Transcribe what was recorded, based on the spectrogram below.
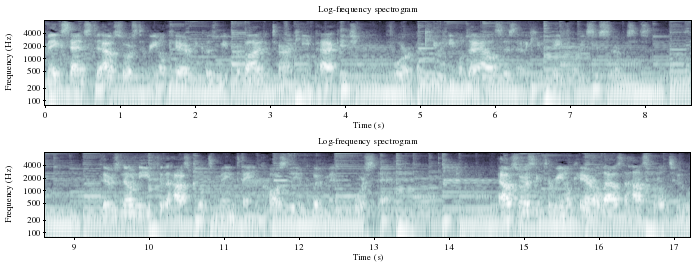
It makes sense to outsource to renal care because we provide a turnkey package for acute hemodialysis and acute apheresis services. There is no need for the hospital to maintain costly equipment or staff. Outsourcing to renal care allows the hospital to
